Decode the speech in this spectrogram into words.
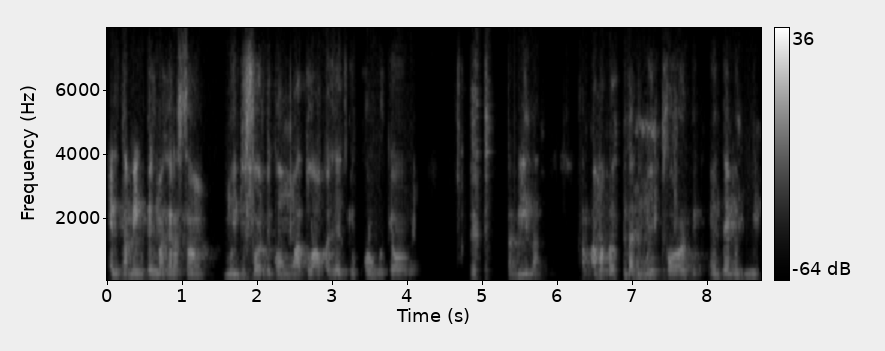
ele também teve uma relação muito forte com o atual presidente do Congo, que é o Kabila. Há uma proximidade muito forte em termos de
